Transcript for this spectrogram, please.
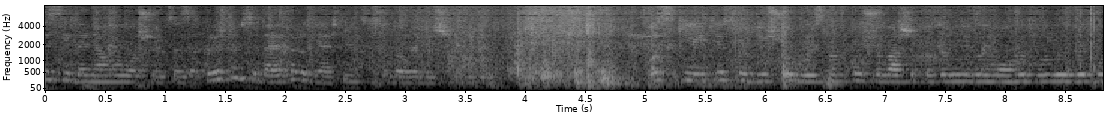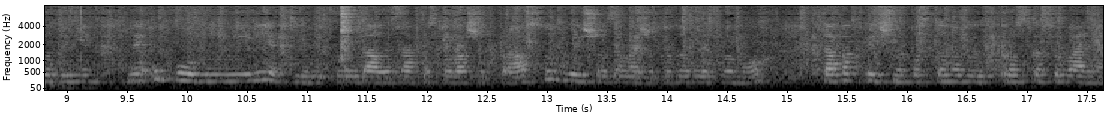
засідання оголошується закритим. Сідайте, роз'яснюється судове рішення. Оскільки суд дійшов висновку, що ваші позовні вимоги були викладені не у повній мірі, які відповідали захисту ваших прав, суд вийшов за межі позовних вимог та фактично постановив про скасування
